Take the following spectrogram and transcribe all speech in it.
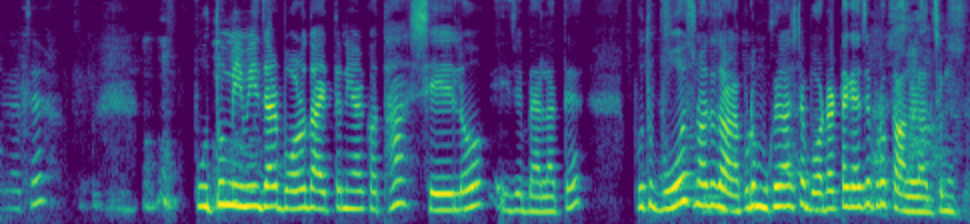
ঠিক আছে পুতু মিমি যার বড় দায়িত্ব নেওয়ার কথা সে এলো এই যে বেলাতে। পুতু বোস নয়তো দাঁড়া পুরো মুখের কাছটা বর্ডারটা গেছে পুরো কালো লাগছে মুখটা।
